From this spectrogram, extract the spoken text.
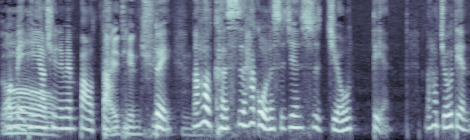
我每天要去那边报道。白天去。对。然后可是他给我的时间是九点，然后九点，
